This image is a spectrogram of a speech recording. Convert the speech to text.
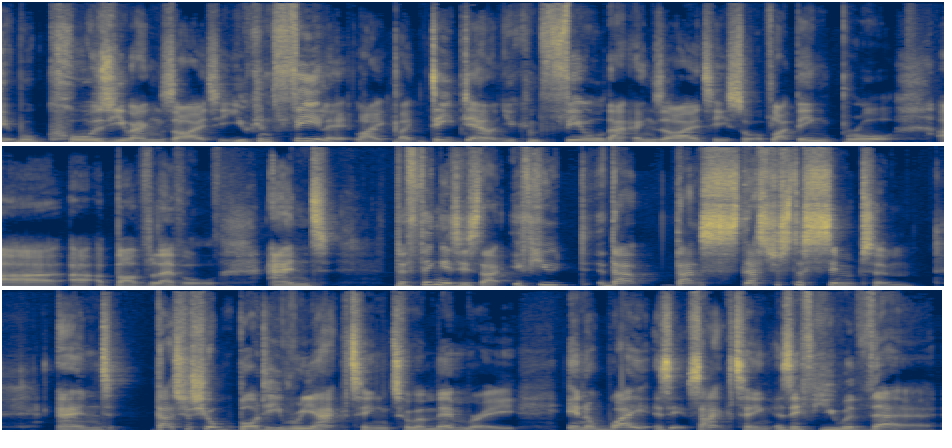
it will cause you anxiety. You can feel it like like deep down. You can feel that anxiety sort of like being brought uh, uh, above level. And the thing is, is that if you that that's that's just a symptom, and that's just your body reacting to a memory in a way as it's acting as if you were there.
